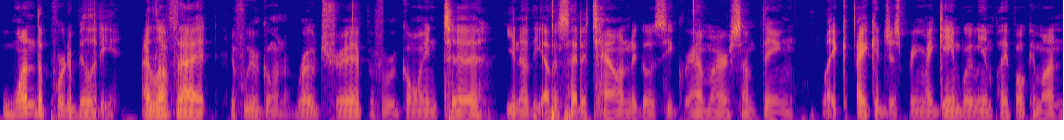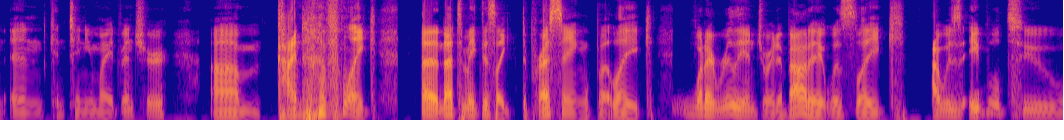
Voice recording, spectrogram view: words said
one the portability. I love that if we were going on a road trip, if we were going to you know the other side of town to go see grandma or something, like I could just bring my Game Boy and play Pokemon and continue my adventure. Um, kind of like uh, not to make this like depressing, but like what I really enjoyed about it was like I was able to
